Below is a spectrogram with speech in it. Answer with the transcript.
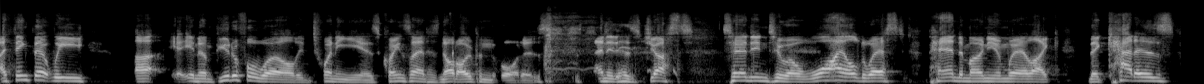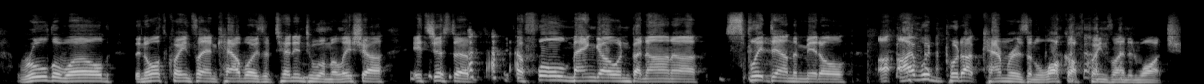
I think that we. Uh, in a beautiful world, in 20 years, Queensland has not opened the borders, and it has just turned into a wild west pandemonium where, like, the Katters rule the world. The North Queensland Cowboys have turned into a militia. It's just a a full mango and banana split down the middle. I, I would put up cameras and lock off Queensland and watch.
